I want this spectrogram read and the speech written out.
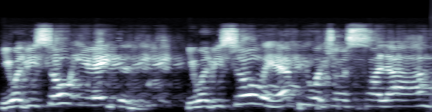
He will be so elated. He will be so happy with your salah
